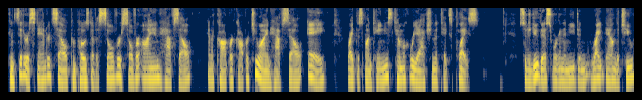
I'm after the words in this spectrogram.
consider a standard cell composed of a silver silver ion half cell and a copper copper 2 ion half cell A. Write the spontaneous chemical reaction that takes place. So to do this, we're going to need to write down the two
